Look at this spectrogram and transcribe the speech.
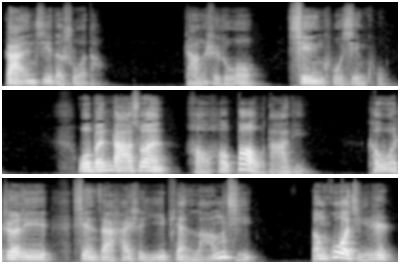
感激地说道：“张施主辛苦辛苦，我本打算好好报答你，可我这里现在还是一片狼藉。等过几日，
